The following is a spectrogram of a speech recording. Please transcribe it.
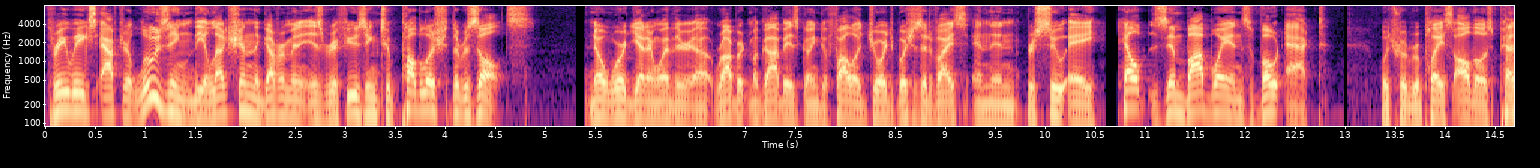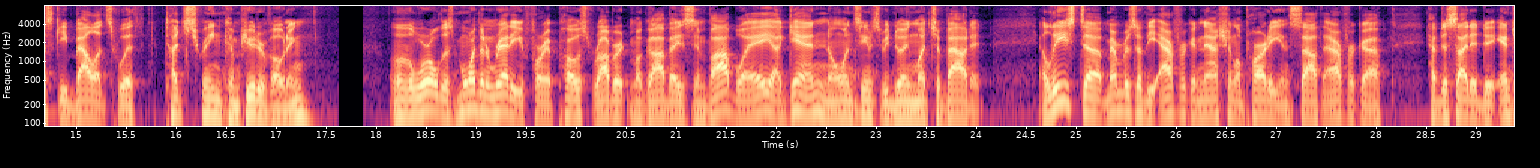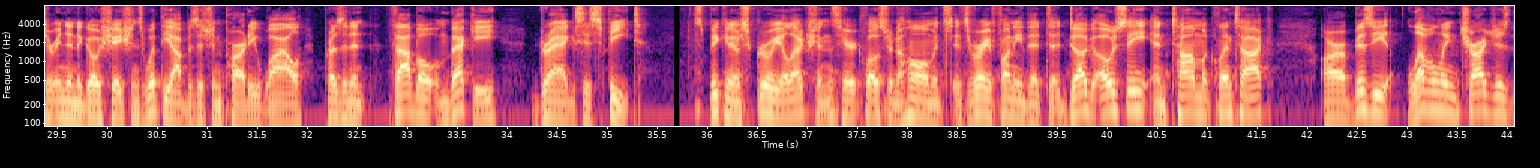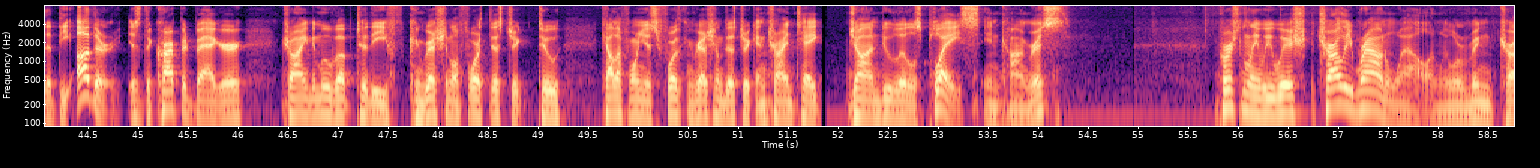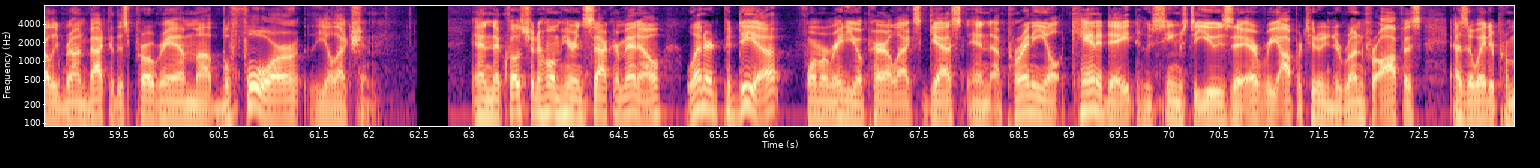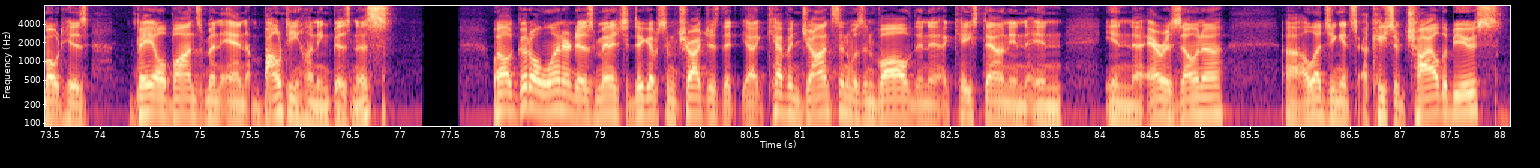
Three weeks after losing the election, the government is refusing to publish the results. No word yet on whether uh, Robert Mugabe is going to follow George Bush's advice and then pursue a Help Zimbabweans Vote Act, which would replace all those pesky ballots with touchscreen computer voting. Although the world is more than ready for a post Robert Mugabe Zimbabwe, again, no one seems to be doing much about it. At least uh, members of the African National Party in South Africa have decided to enter into negotiations with the opposition party while President Thabo Mbeki drags his feet. Speaking of screwy elections, here closer to home, it's, it's very funny that uh, Doug Ose and Tom McClintock are busy leveling charges that the other is the carpetbagger trying to move up to the congressional 4th District to California's 4th Congressional District and try and take John Doolittle's place in Congress. Personally, we wish Charlie Brown well, and we will bring Charlie Brown back to this program uh, before the election. And uh, closer to home here in Sacramento, Leonard Padilla, former Radio Parallax guest and a perennial candidate who seems to use uh, every opportunity to run for office as a way to promote his bail bondsman and bounty hunting business. Well, good old Leonard has managed to dig up some charges that uh, Kevin Johnson was involved in a case down in in in uh, Arizona, uh, alleging it's a case of child abuse.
